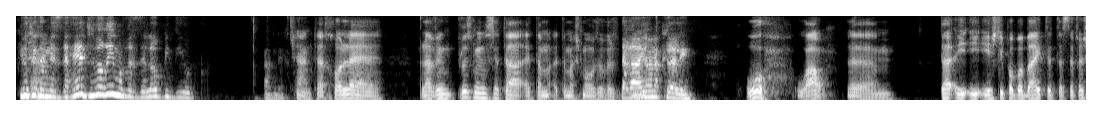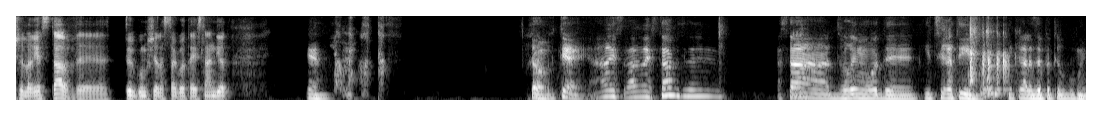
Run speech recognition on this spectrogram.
כאילו כן. שאתה מזהה דברים, אבל זה לא בדיוק... כן, אתה יכול אה, להבין פלוס מינוס את, ה, את, ה, את המשמעות, אבל... את הרעיון הכללי. או, וואו. אמ, יש לי פה בבית את הספר של אריה סתיו, תרגום של הסגות האיסלנדיות. כן. לא מאוד טוב. טוב, תראה, ארי סתיו זה... עשה דברים מאוד אה, יצירתיים, נקרא לזה בתרגומים.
